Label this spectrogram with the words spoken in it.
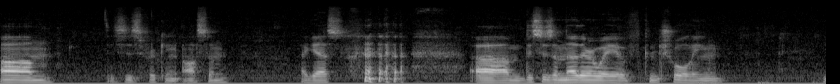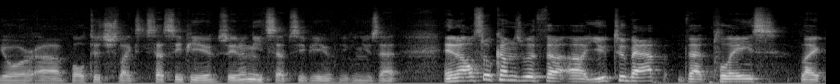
Um, this is freaking awesome. I guess. um, this is another way of controlling your uh, voltage like set CPU so you don't need set CPU you can use that. And it also comes with a, a, YouTube app that plays like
